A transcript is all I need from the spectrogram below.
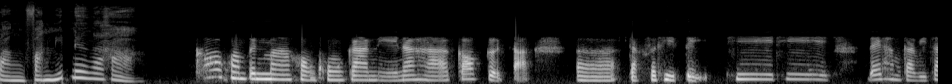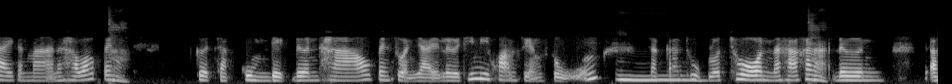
ฟังฟังนิดนึงอะค่ะ ก็ความเป็นมาของโครงการนี้นะคะ ก็เกิดจากจากสถิติที่ที่ได้ทำการวิจัยกันมานะคะ ว่าเป็นค่ะ เกิดจากกลุ่มเด็กเดินเท้าเป็นส่วนใหญ่เลยที่มีความเสี่ยงสูงอืมจากการถูกรถชนนะคะ ขณะค่ะเดินอ่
